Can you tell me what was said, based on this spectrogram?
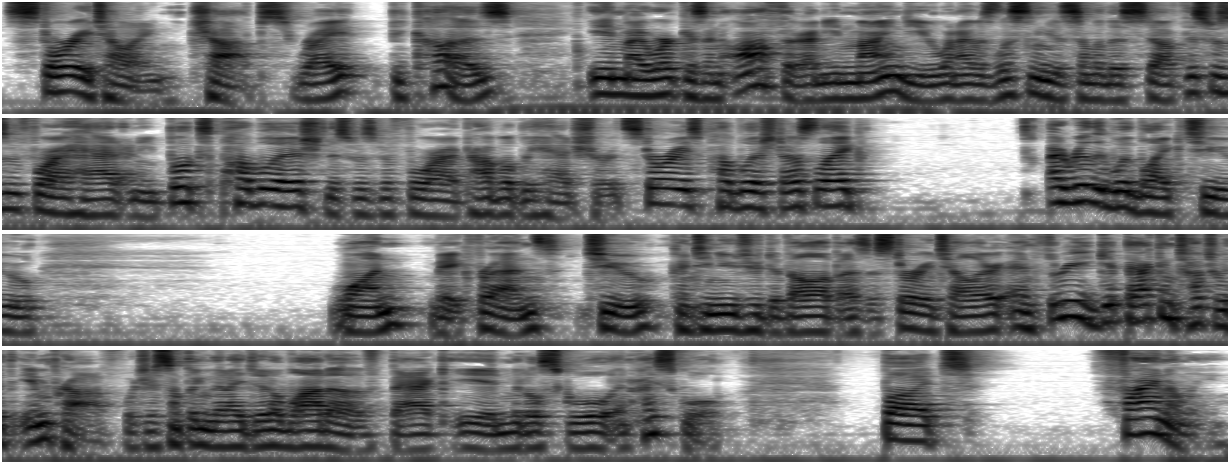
storytelling chops, right? Because in my work as an author, I mean, mind you, when I was listening to some of this stuff, this was before I had any books published. This was before I probably had short stories published. I was like, I really would like to one, make friends. Two, continue to develop as a storyteller. And three, get back in touch with improv, which is something that I did a lot of back in middle school and high school. But finally,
